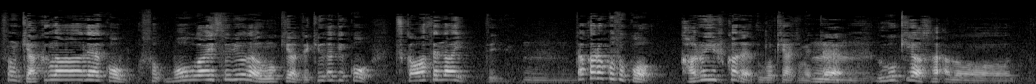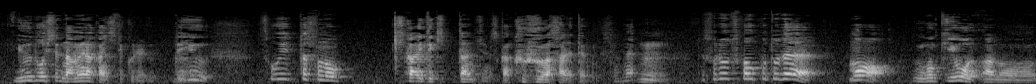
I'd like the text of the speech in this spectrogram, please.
その逆側でこうそ妨害するような動きはできるだけこう使わせないっていう、だからこそこう軽い負荷で動き始めて、動きがさあの誘導して滑らかにしてくれるっていう、そういったその機械的なんていうんですか。工夫がされてるんですよね。でそれを使うことでまあ動きをあの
